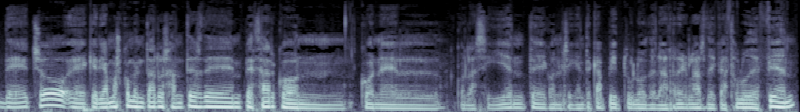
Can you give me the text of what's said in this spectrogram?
De hecho, eh, queríamos comentaros antes de empezar con, con el, con la siguiente, con el siguiente capítulo de las reglas de Cthulhu de 100,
